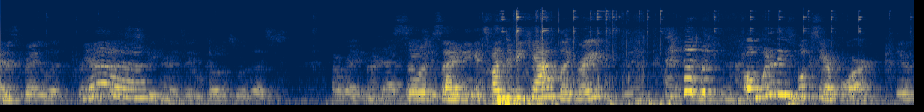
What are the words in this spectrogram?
on the guys. Pray list, pray Yeah. list, because it goes with us, all right. Thanks. So exciting. It's fun to be Catholic, right? oh, what are these books here for? They're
